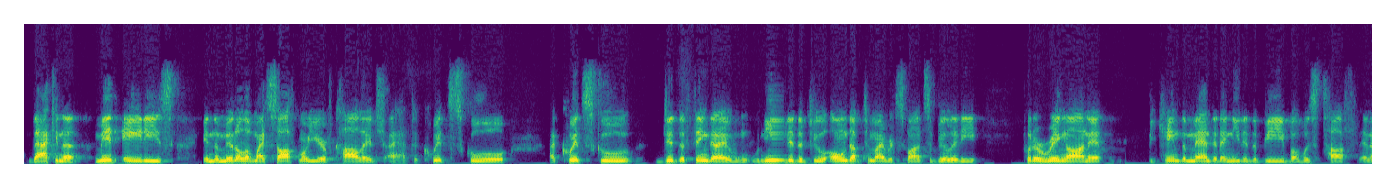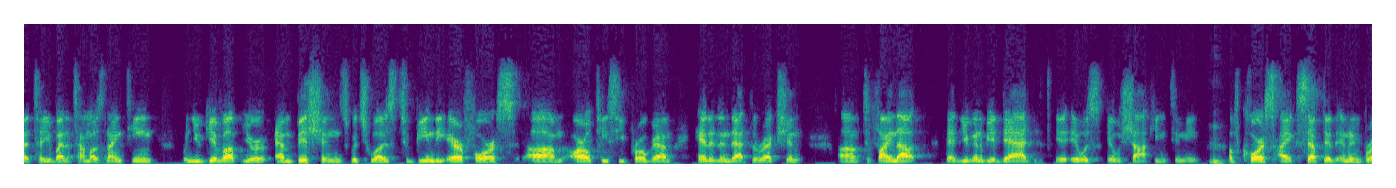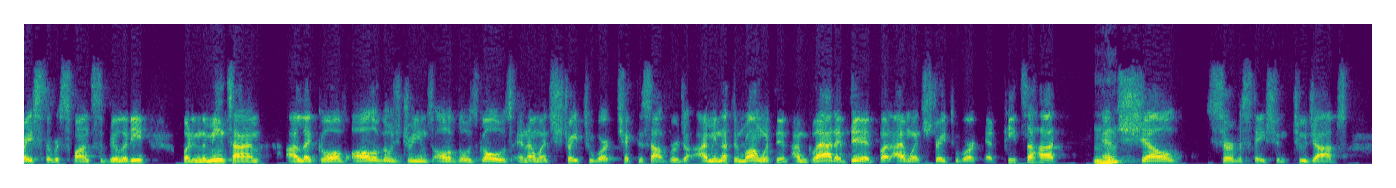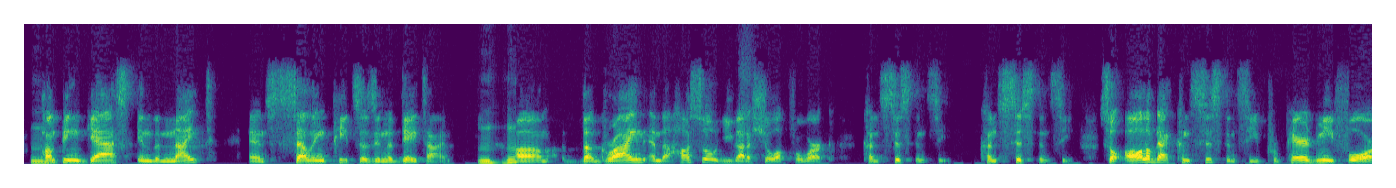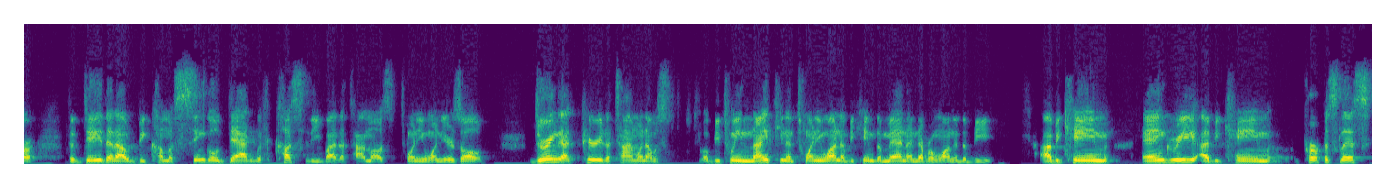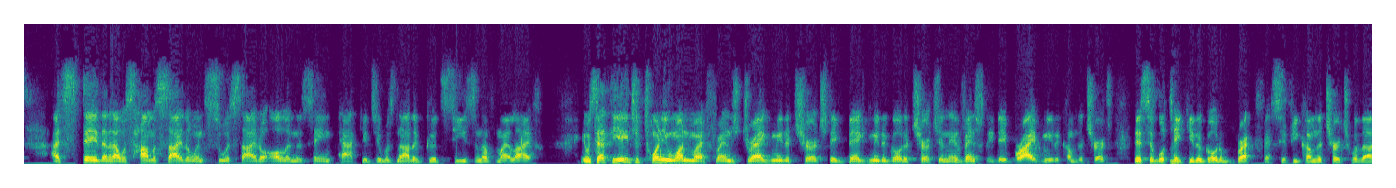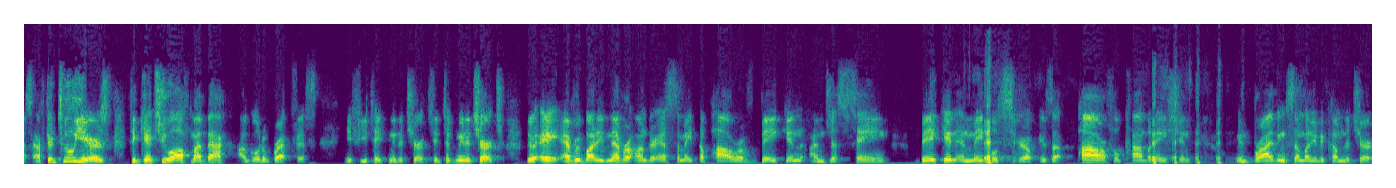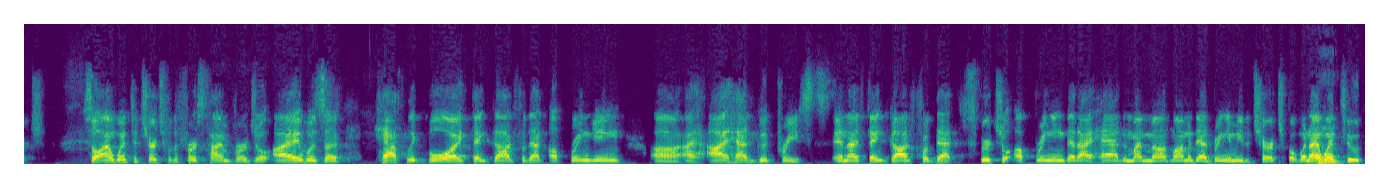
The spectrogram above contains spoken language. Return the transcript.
Back in the mid 80s, in the middle of my sophomore year of college, I had to quit school. I quit school, did the thing that I needed to do, owned up to my responsibility, put a ring on it, became the man that I needed to be, but was tough. And I tell you, by the time I was 19, when you give up your ambitions, which was to be in the Air Force, um, ROTC program, headed in that direction, um, to find out that you're going to be a dad, it, it, was it was shocking to me. Mm. Of course, I accepted and embraced the responsibility, but in the meantime, I let go of all of those dreams, all of those goals, and I went straight to work. Check this out, Virgil. I mean, nothing wrong with it. I'm glad I did, but I went straight to work at Pizza Hut mm-hmm. and Shell service station, two jobs, mm-hmm. pumping gas in the night and selling pizzas in the daytime. Mm-hmm. Um, the grind and the hustle, you got to show up for work. Consistency, consistency. So all of that consistency prepared me for the day that I would become a single dad with custody by the time I was 21 years old. During that period of time when I was between 19 and 21, I became the man I never wanted to be. I became angry. I became purposeless. I say that I was homicidal and suicidal all in the same package. It was not a good season of my life. It was at the age of 21, my friends dragged me to church. They begged me to go to church, and eventually they bribed me to come to church. They said, We'll hmm. take you to go to breakfast if you come to church with us. After two years, to get you off my back, I'll go to breakfast if you take me to church. They took me to church. They're, hey, everybody, never underestimate the power of bacon. I'm just saying, bacon and maple syrup is a powerful combination in bribing somebody to come to church. So I went to church for the first time, Virgil. I was a Catholic boy. Thank God for that upbringing. Uh, I, I, had good priests, and I thank God for that spiritual upbringing that I had, and my mom, mom and dad bringing me to church. But when I mm. went to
